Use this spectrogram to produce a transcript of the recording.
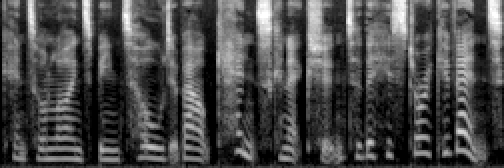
Kent Online's been told about Kent's connection to the historic historic event.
